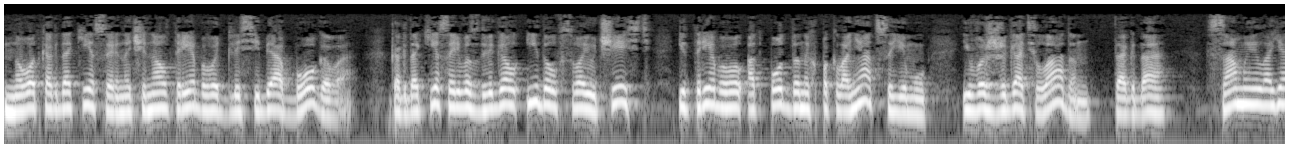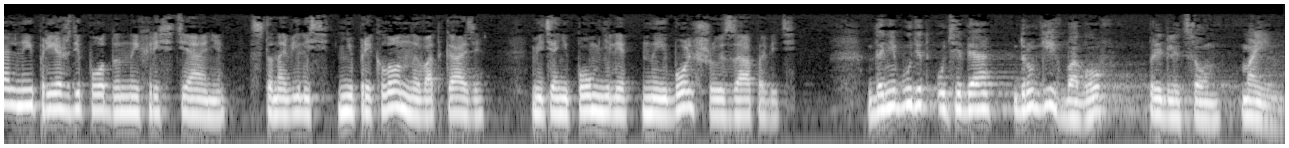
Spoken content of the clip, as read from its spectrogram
Но вот когда кесарь начинал требовать для себя Богова, когда кесарь воздвигал идол в свою честь и требовал от подданных поклоняться ему и возжигать ладан, тогда самые лояльные прежде подданные христиане становились непреклонны в отказе, ведь они помнили наибольшую заповедь. «Да не будет у тебя других богов, пред лицом моим».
